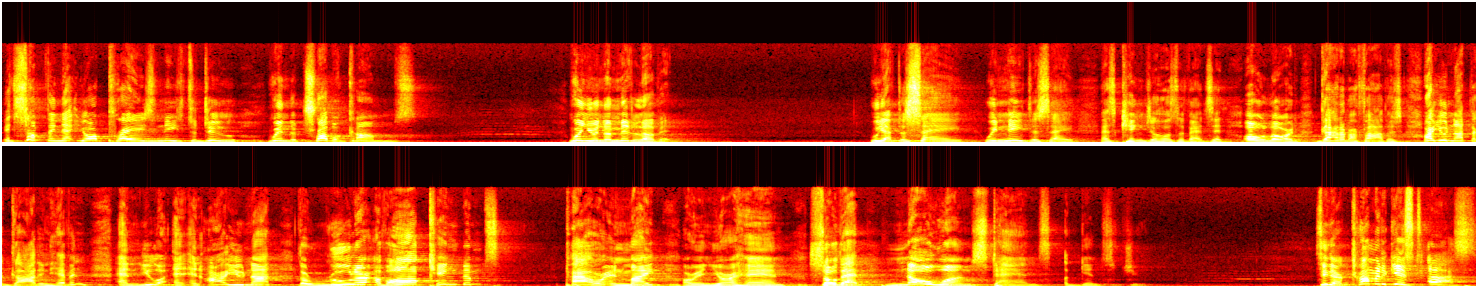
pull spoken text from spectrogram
It's something that your praise needs to do when the trouble comes, when you're in the middle of it. We have to say, we need to say, as King Jehoshaphat said, Oh Lord, God of our fathers, are you not the God in heaven? And you and, and are you not the ruler of all kingdoms? Power and might are in your hand, so that no one stands against you. See, they're coming against us,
